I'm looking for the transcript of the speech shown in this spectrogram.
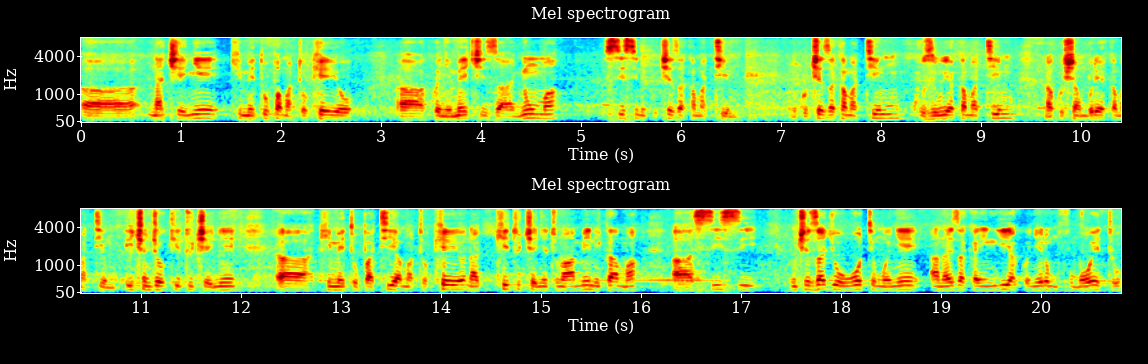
uh, na chenye kimetupa matokeo uh, kwenye mechi za nyuma sisi ni kucheza kama timu, ni kucheza kama timu, kuziwia kama timu na kushambulia kama timu. Hicho ndio kitu chenye uh, kimetupatia matokeo na kitu chenye tunaamini kama uh, sisi mchezaji wowote mwenye anaweza kaingia kwenye ile mfumo wetu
